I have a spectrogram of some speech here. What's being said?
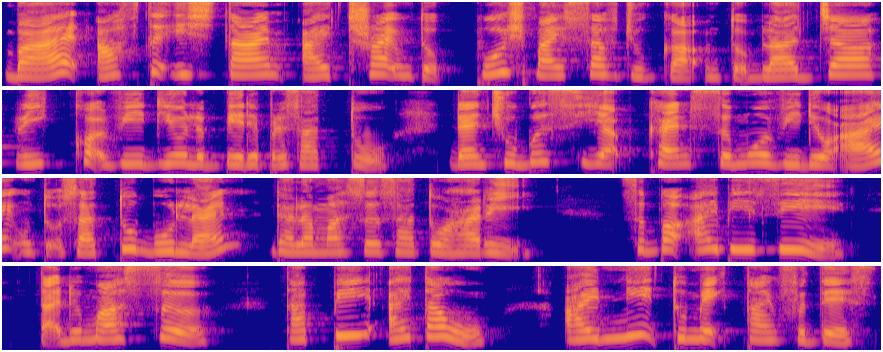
But after each time, I try untuk push myself juga untuk belajar record video lebih daripada satu dan cuba siapkan semua video I untuk satu bulan dalam masa satu hari. Sebab I busy, tak ada masa. Tapi I tahu, I need to make time for this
